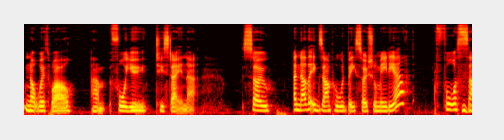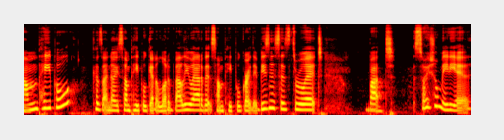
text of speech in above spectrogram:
not worthwhile um, for you to stay in that. So, another example would be social media. For mm-hmm. some people, because I know some people get a lot of value out of it, some people grow their businesses through it. But social media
